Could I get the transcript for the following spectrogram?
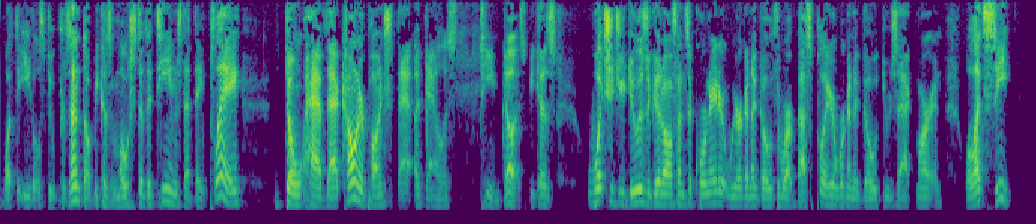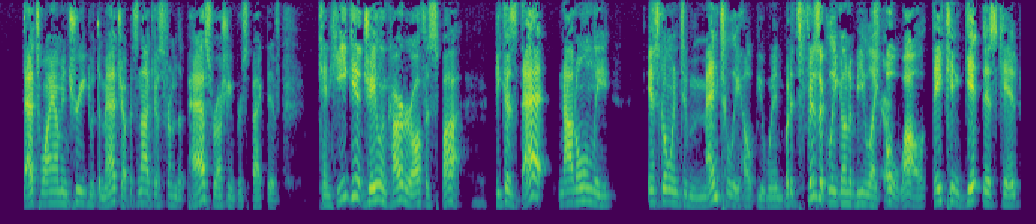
what the Eagles do present, though, because most of the teams that they play don't have that counterpunch that a Dallas team does. Because what should you do as a good offensive coordinator? We're going to go through our best player. We're going to go through Zach Martin. Well, let's see. That's why I'm intrigued with the matchup. It's not just from the pass rushing perspective. Can he get Jalen Carter off his spot? Because that not only is going to mentally help you win, but it's physically going to be like, sure. oh, wow, they can get this kid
